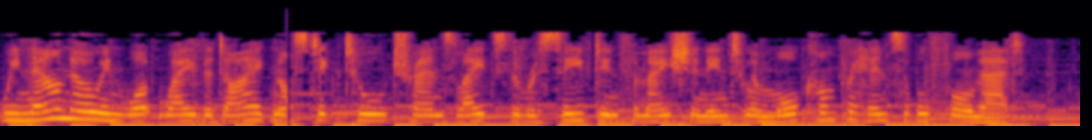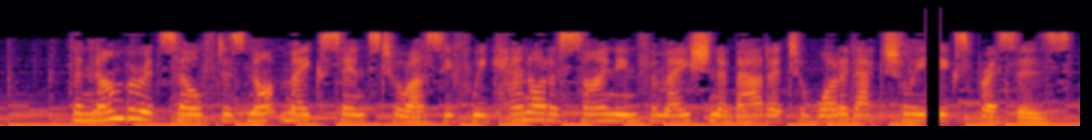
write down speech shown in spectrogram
We now know in what way the diagnostic tool translates the received information into a more comprehensible format. The number itself does not make sense to us if we cannot assign information about it to what it actually expresses.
